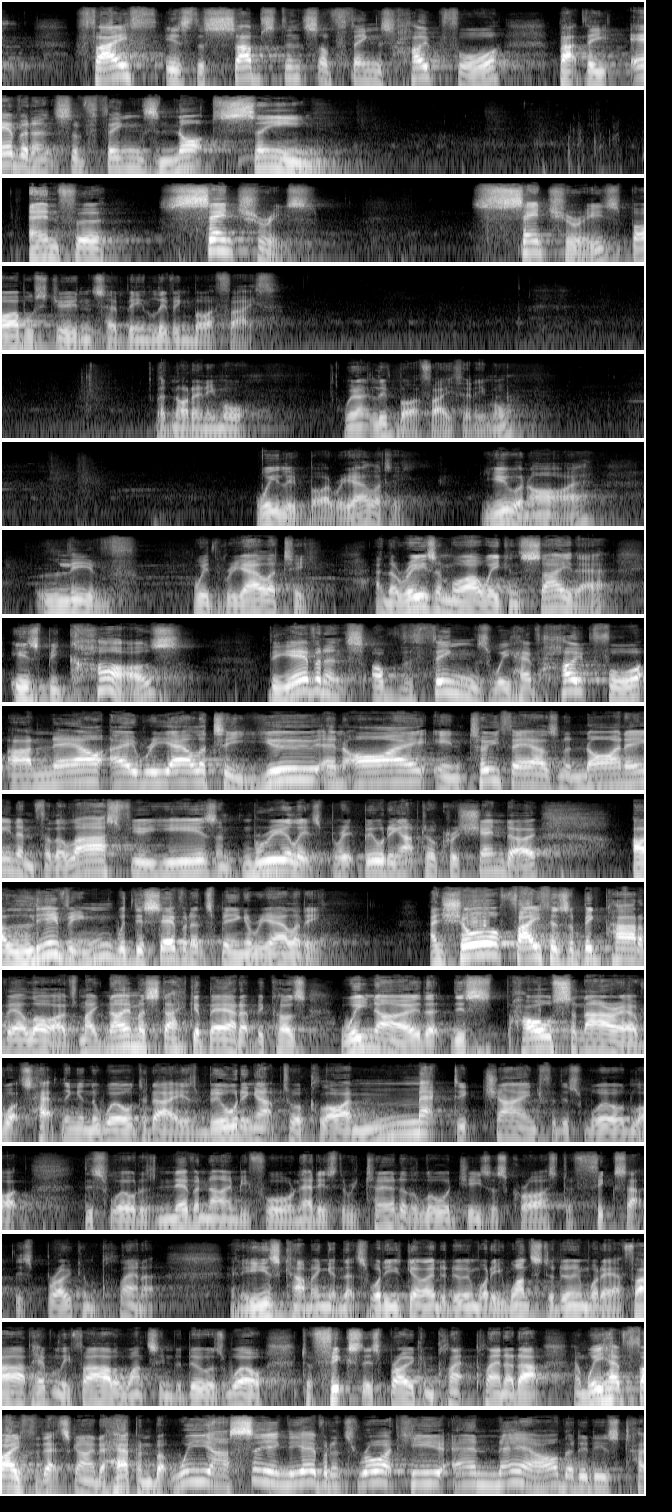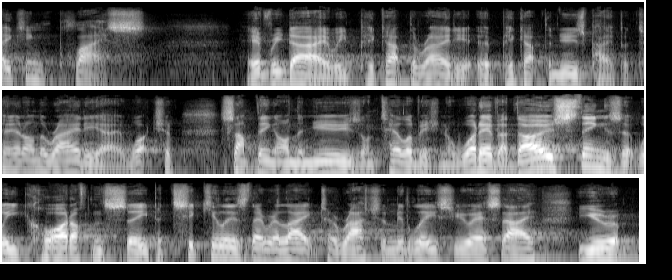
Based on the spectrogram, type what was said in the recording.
Faith is the substance of things hoped for, but the evidence of things not seen. And for centuries, centuries, Bible students have been living by faith. But not anymore. We don't live by faith anymore. We live by reality. You and I live with reality. And the reason why we can say that is because the evidence of the things we have hoped for are now a reality. You and I in 2019 and for the last few years, and really it's building up to a crescendo, are living with this evidence being a reality. And sure, faith is a big part of our lives. Make no mistake about it, because we know that this whole scenario of what's happening in the world today is building up to a climactic change for this world like this world has never known before, and that is the return of the Lord Jesus Christ to fix up this broken planet and he is coming, and that's what he's going to do, and what he wants to do, and what our Father, Heavenly Father wants him to do as well to fix this broken planet up. And we have faith that that's going to happen, but we are seeing the evidence right here and now that it is taking place. Every day we pick up the radio, uh, pick up the newspaper, turn on the radio, watch something on the news, on television, or whatever. Those things that we quite often see, particularly as they relate to Russia, Middle East, USA, Europe,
